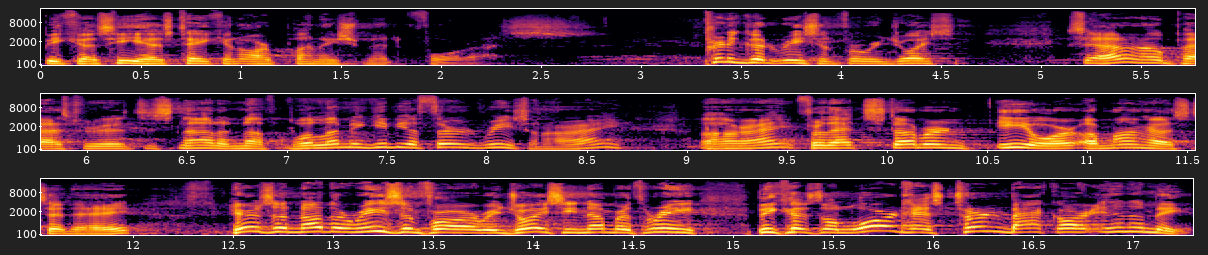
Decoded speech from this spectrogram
because He has taken our punishment for us. Pretty good reason for rejoicing. say, I don't know, Pastor, it's not enough. Well, let me give you a third reason, all right? All right, for that stubborn Eeyore among us today. Here's another reason for our rejoicing, number three, because the Lord has turned back our enemy.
